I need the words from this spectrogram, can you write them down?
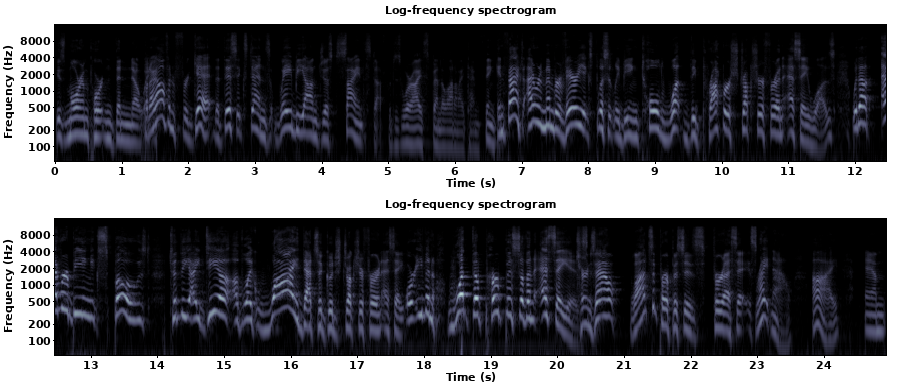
is more important than knowing. But I often forget that this extends way beyond just science stuff, which is where I spend a lot of my time thinking. In fact, I remember very explicitly being told what the proper structure for an essay was without ever being exposed to the idea of like why that's a good structure for an essay or even what the purpose of an essay is. Turns out lots of purposes for essays. Right now, I am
